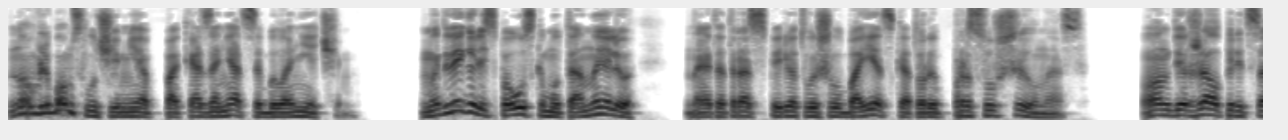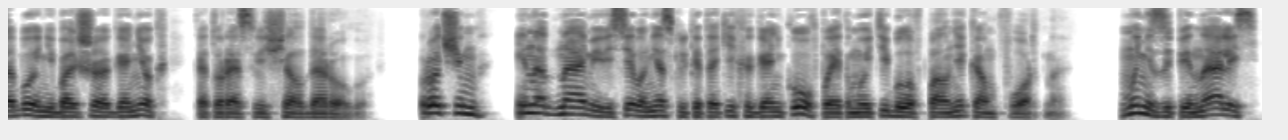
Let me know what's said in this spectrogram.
Но в любом случае мне пока заняться было нечем. Мы двигались по узкому тоннелю, на этот раз вперед вышел боец, который просушил нас. Он держал перед собой небольшой огонек, который освещал дорогу. Впрочем, и над нами висело несколько таких огоньков, поэтому идти было вполне комфортно. Мы не запинались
